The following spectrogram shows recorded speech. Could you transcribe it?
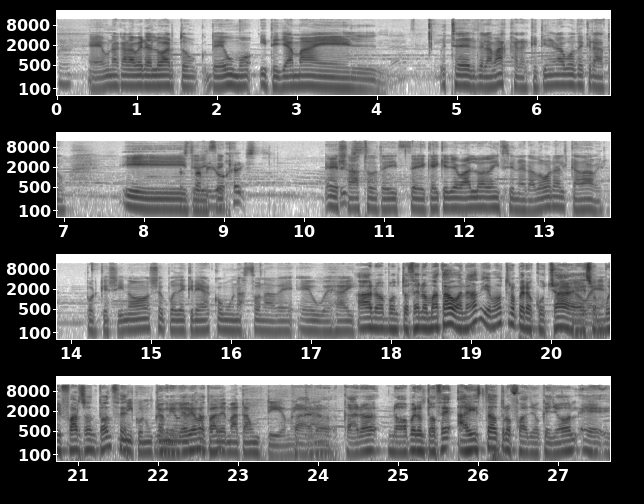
Mm. eh, una calavera en lo alto de humo y te llama el. Este el de la máscara, el que tiene la voz de Kratos. Y Nuestro te dice. amigo Haste. Exacto, te dice que hay que llevarlo a la incineradora, el cadáver. Porque si no, se puede crear como una zona de EVs ahí. Ah, no, pues entonces no ha matado a nadie, monstruo. Pero escucha, No, eso eh. es muy falso entonces. Ni con un camión que había capaz matado. de matar a un tío, me Claro, cago. claro. No, pero entonces ahí está otro fallo. Que yo, eh,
